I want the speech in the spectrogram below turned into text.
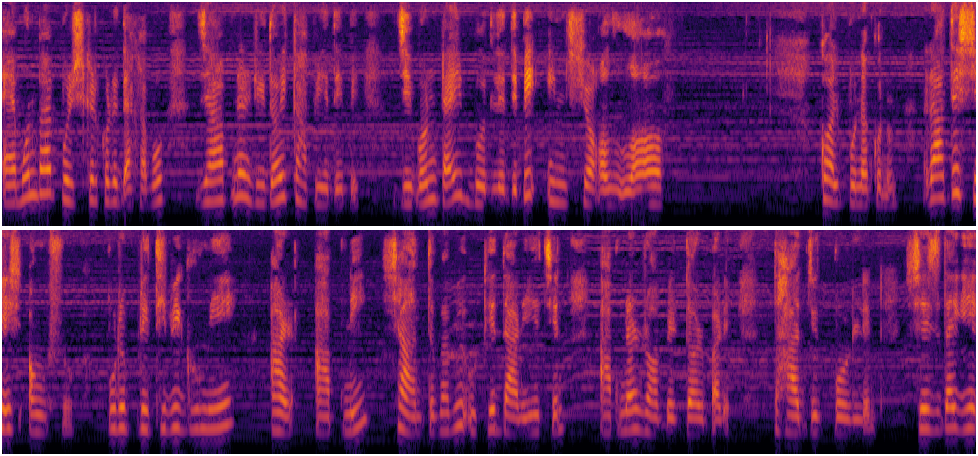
এমনভাবে পরিষ্কার করে দেখাবো, যা আপনার হৃদয় কাঁপিয়ে দেবে, জীবনটাই বদলে দেবে, ইনশাআল্লাহ। কল্পনা করুন, রাতের শেষ অংশ, পুরো পৃথিবী ঘুমিয়ে আর আপনি শান্তভাবে উঠে দাঁড়িয়েছেন আপনার রবের দরবারে। তাহাজুদ পড়লেন, সেজদায় গিয়ে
